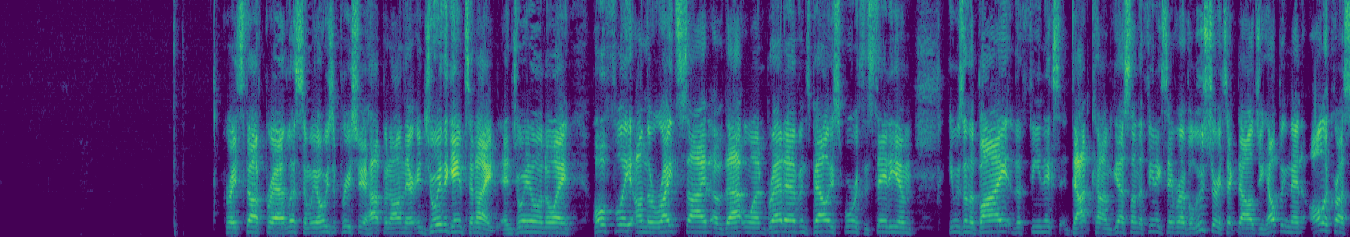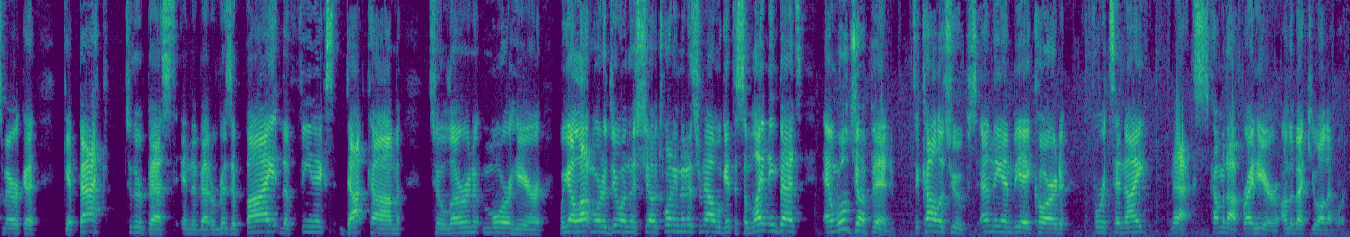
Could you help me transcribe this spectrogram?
Great stuff, Brad. Listen, we always appreciate hopping on there. Enjoy the game tonight. Enjoy Illinois. Hopefully on the right side of that one. Brad Evans, Bally Sports, the stadium. He was on the buythephoenix.com guest on the Phoenix A Revolutionary Technology, helping men all across America get back to their best in the bedroom. Visit buythephoenix.com to learn more here. We got a lot more to do on this show. 20 minutes from now, we'll get to some lightning bets and we'll jump in to college hoops and the NBA card for tonight next. Coming up right here on the BetQL Network.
